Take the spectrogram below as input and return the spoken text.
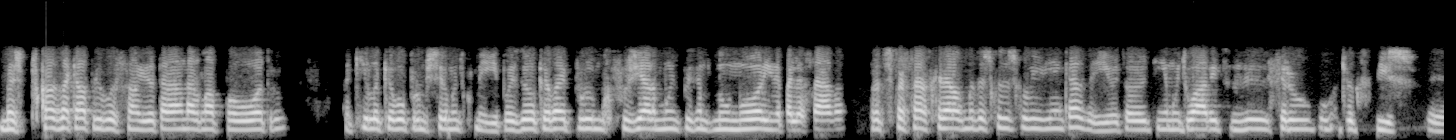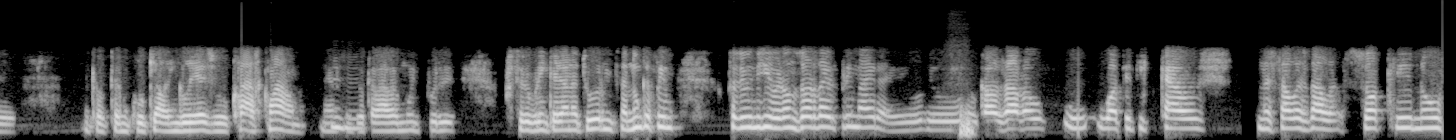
mas por causa daquela tribulação e de eu estar a andar de um lado para o outro, aquilo acabou por mexer muito comigo. E depois eu acabei por me refugiar muito, por exemplo, no humor e na palhaçada, para disfarçar, se calhar, algumas das coisas que eu vivia em casa. E eu, então, eu tinha muito o hábito de ser o, aquilo que se diz, eh, aquele termo coloquial em inglês, o class clown. Né? Uhum. Eu acabava muito por, por ser o brincalhão na turma. Portanto, nunca fui. Fazer, imagina, eu era um desordeiro de primeira. Eu, eu, eu causava o, o, o autêntico caos nas salas de aula, só que não o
